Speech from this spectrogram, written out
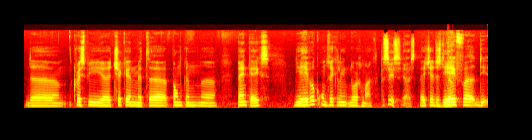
de crispy eh, chicken met eh pumpkin eh, pancakes. die heeft ook ontwikkeling doorgemaakt. Precies, juist. Weet je, dus die Ja. heeft, die,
